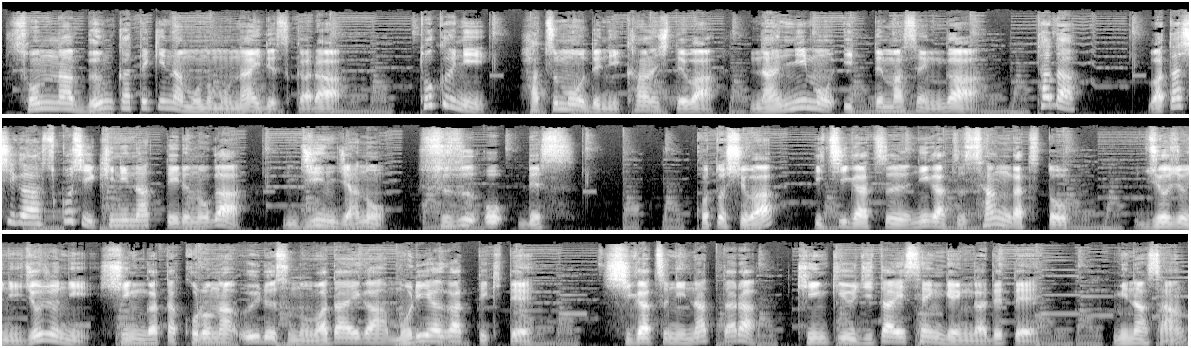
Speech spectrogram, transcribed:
そんな文化的なものもないですから、特に初詣に関しては何にも言ってませんが、ただ私が少し気になっているのが神社の鈴尾です。今年は1月、2月、3月と徐々に徐々に新型コロナウイルスの話題が盛り上がってきて4月になったら緊急事態宣言が出て皆さん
